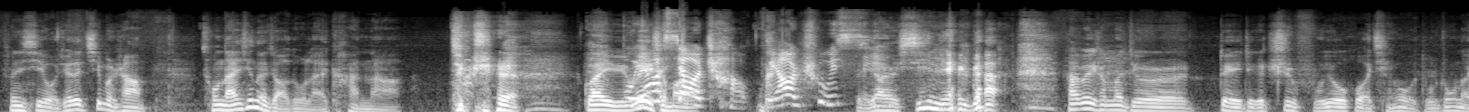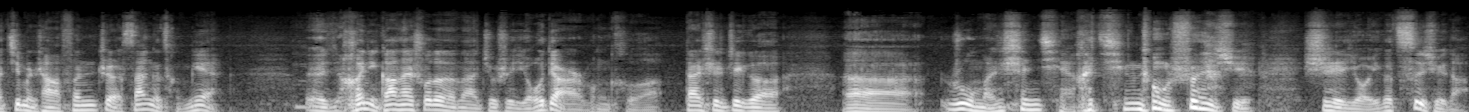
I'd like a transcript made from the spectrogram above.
分析，我觉得基本上从男性的角度来看呢，就是关于为什么笑场，不要出 对，戏。要有信念感。他为什么就是对这个制服诱惑情有独钟呢？基本上分这三个层面，呃，和你刚才说的呢，就是有点儿吻合，但是这个呃入门深浅和轻重顺序是有一个次序的。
